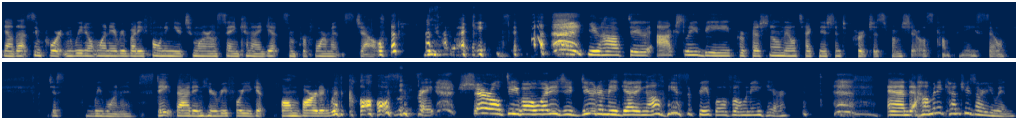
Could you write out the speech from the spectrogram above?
Now that's important. We don't want everybody phoning you tomorrow saying, Can I get some performance gel? you have to actually be professional nail technician to purchase from Cheryl's company. So just we want to state that in here before you get bombarded with calls and say, Cheryl Thibault, what did you do to me getting all these people phoning here? and how many countries are you in?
